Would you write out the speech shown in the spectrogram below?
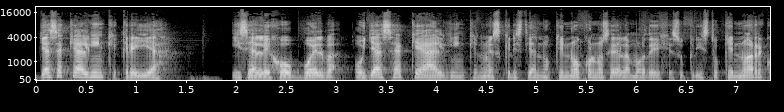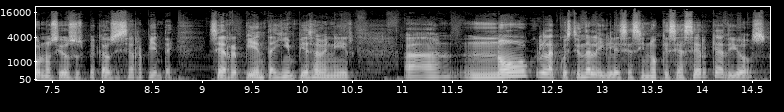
Ya sea que alguien que creía y se alejó vuelva, o ya sea que alguien que no es cristiano, que no conoce del amor de Jesucristo, que no ha reconocido sus pecados y se arrepiente, se arrepienta y empieza a venir a no la cuestión de la iglesia, sino que se acerque a Dios,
